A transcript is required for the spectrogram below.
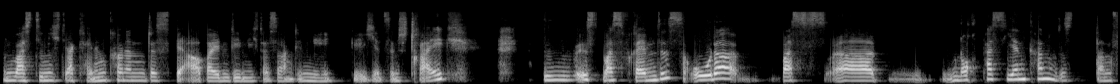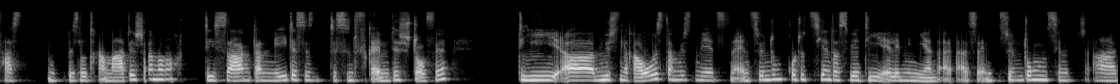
Und was die nicht erkennen können, das bearbeiten die nicht. Da sagen die, nee, gehe ich jetzt in Streik, ist was Fremdes. Oder was äh, noch passieren kann, und das ist dann fast ein bisschen dramatischer noch, die sagen dann, nee, das, ist, das sind fremde Stoffe, die äh, müssen raus, da müssen wir jetzt eine Entzündung produzieren, dass wir die eliminieren. Also Entzündungen sind, äh,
